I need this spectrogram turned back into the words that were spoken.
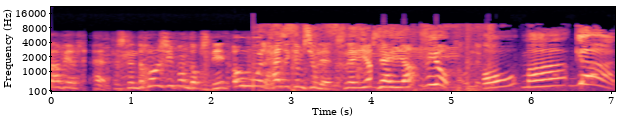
بطبيعه الحال. فاش كندخلوا لشي فندق جديد أول حاجة كنمشيو لها. شنو هي؟ شنو هي؟ فيو. أو ما جاد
